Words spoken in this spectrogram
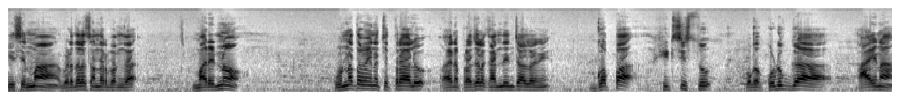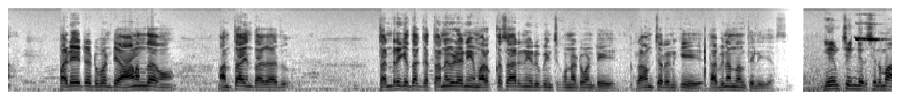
ఈ సినిమా విడుదల సందర్భంగా మరెన్నో ఉన్నతమైన చిత్రాలు ఆయన ప్రజలకు అందించాలని గొప్ప హిట్స్ ఇస్తూ ఒక కొడుగ్గా ఆయన పడేటటువంటి ఆనందం అంతా ఇంత కాదు. తండ్రికి తగ్గ తనయుడని మరొక్కసారి నిరూపించుకున్నటువంటి రామ్ చరణ్కి అభినందనలు తెలియజేస్తున్నాను. గేమ్ చేంజర్ సినిమా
